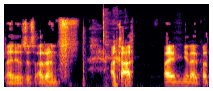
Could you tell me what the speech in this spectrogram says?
it was just I don't I can't and you know, but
